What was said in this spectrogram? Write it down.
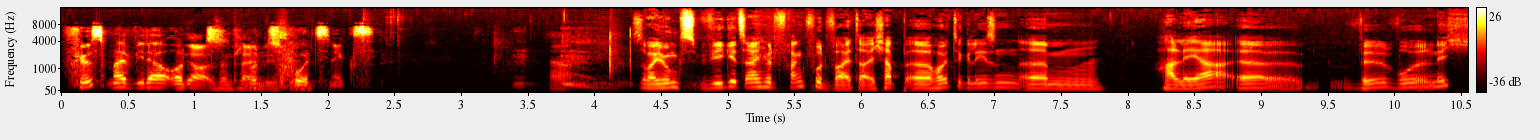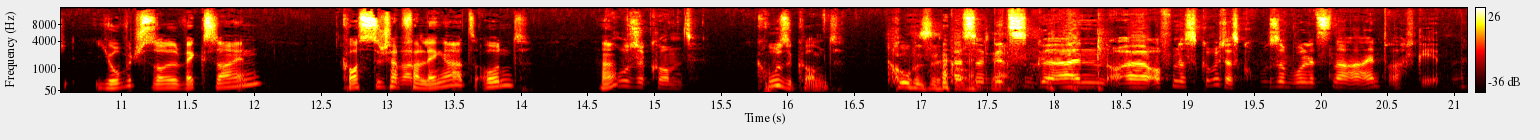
Führst mal wieder und, Ja, so und holst nix. So, aber Jungs, wie geht's eigentlich mit Frankfurt weiter? Ich habe äh, heute gelesen, ähm, Haller äh, will wohl nicht, Jovic soll weg sein, Kostic hat Aber- verlängert und Hä? Kruse kommt. Kruse kommt. Kruse kommt, Also ja. jetzt ein äh, offenes Gerücht, dass Kruse wohl jetzt nach Eintracht geht. Ne?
